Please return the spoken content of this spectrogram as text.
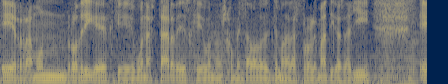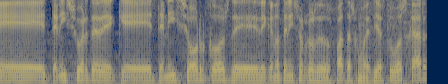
eh, Ramón Rodríguez, que buenas tardes, que bueno, nos comentaba lo del tema de las problemáticas allí. Eh, tenéis suerte de que tenéis orcos, de, que no tenéis orcos de dos patas, como decías tú, Oscar,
